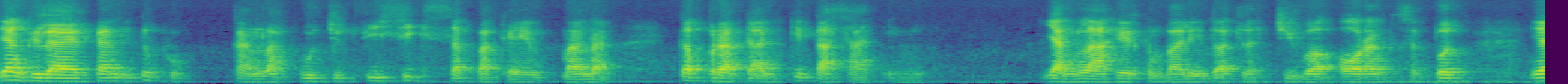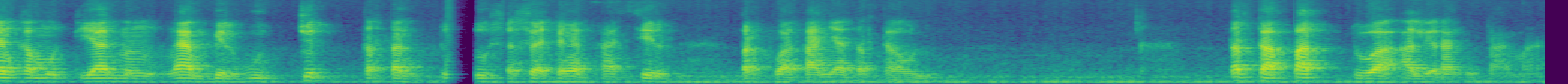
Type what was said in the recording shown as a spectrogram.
Yang dilahirkan itu bukanlah wujud fisik sebagaimana keberadaan kita saat ini. Yang lahir kembali itu adalah jiwa orang tersebut yang kemudian mengambil wujud tertentu sesuai dengan hasil perbuatannya terdahulu. Terdapat dua aliran utama.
